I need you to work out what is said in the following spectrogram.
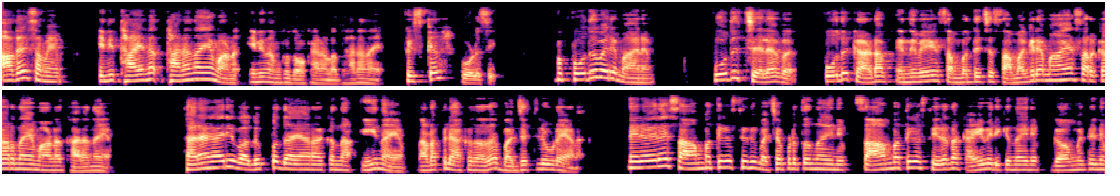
അതേസമയം ഇനി ധന ധനനയമാണ് ഇനി നമുക്ക് നോക്കാനുള്ളത്. ധനനയം. ഫിസ്ക്കൽ പോളിസി അപ്പൊ പൊതുവരുമാനം പൊതു ചെലവ് പൊതു കടം എന്നിവയെ സംബന്ധിച്ച സമഗ്രമായ സർക്കാർ നയമാണ് ധനനയം. ധനകാര്യ വകുപ്പ് തയ്യാറാക്കുന്ന ഈ നയം നടപ്പിലാക്കുന്നത് ബജറ്റിലൂടെയാണ്. നിലവിലെ സാമ്പത്തിക സ്ഥിതി മെച്ചപ്പെടുത്തുന്നതിനും സാമ്പത്തിക സ്ഥിരത കൈവരിക്കുന്നതിനും ഗവൺമെന്റിന്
